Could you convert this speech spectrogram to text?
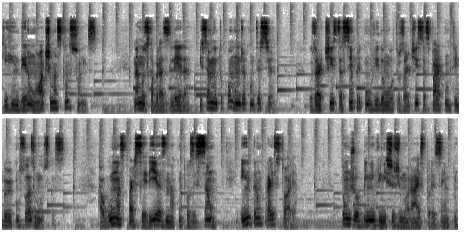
que renderam ótimas canções. Na música brasileira, isso é muito comum de acontecer. Os artistas sempre convidam outros artistas para contribuir com suas músicas. Algumas parcerias na composição entram para a história. Tom Jobim e Vinícius de Moraes, por exemplo,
